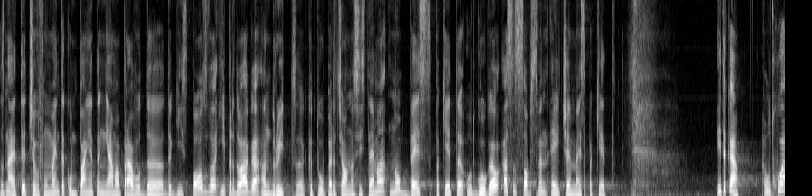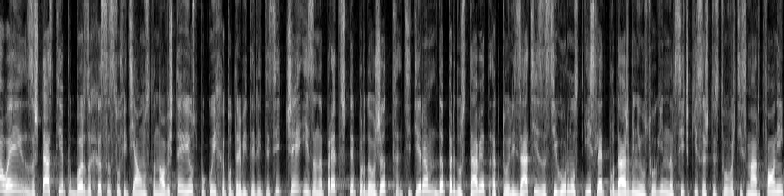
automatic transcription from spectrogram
Знаете, че в момента компанията няма право да, да ги използва и предлага Android като операционна система, но без пакета от Google, а със собствен HMS пакет. И така, от Huawei за щастие побързаха с официално становище и успокоиха потребителите си, че и за напред ще продължат, цитирам, да предоставят актуализации за сигурност и след продажбени услуги на всички съществуващи смартфони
